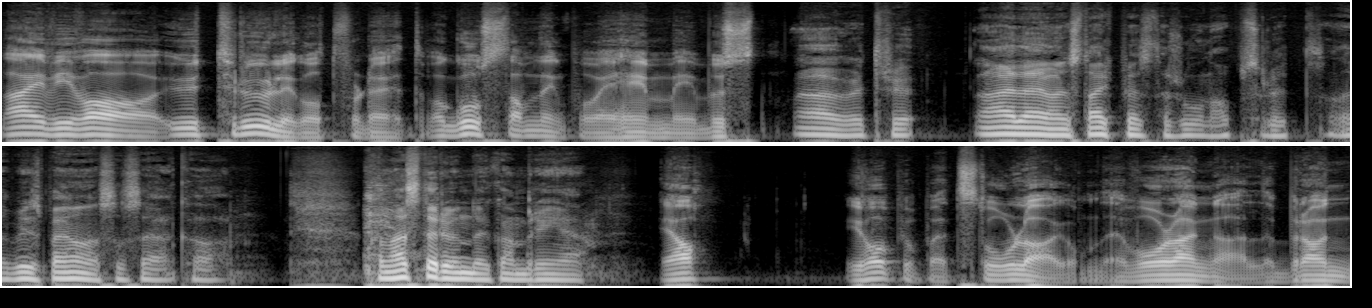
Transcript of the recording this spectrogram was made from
Nei, vi var utrolig godt fornøyd. Det var god stemning på vei hjem i bussen. Ja. Nei, det er jo en sterk prestasjon, absolutt. Det blir spennende å se hva, hva neste runde kan bringe. Ja. Vi håper jo på et storlag, om det er Vålerenga eller Brann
